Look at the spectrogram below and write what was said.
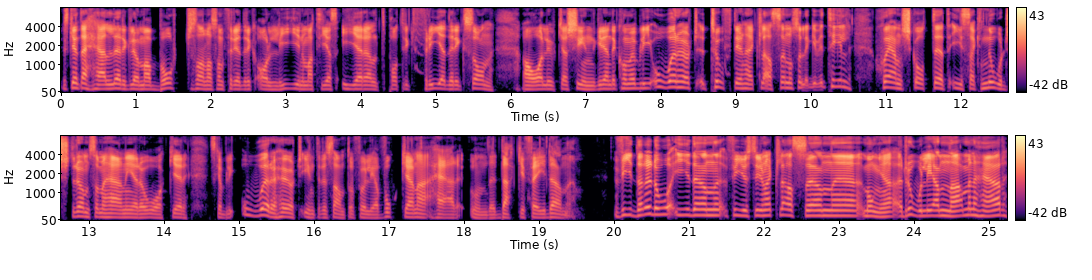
Vi ska inte heller glömma bort sådana som Fredrik Ahlin, Mattias Erelt, Patrik Fredriksson, Ja, Lukas Kindgren, det kommer bli oerhört tufft i den här klassen och så lägger vi till stjärnskottet Isak Nordström som är här nere och åker. Det ska bli oerhört intressant att följa Wokarna här under Dackefejden. Vidare då i den fyrhjulsdrivna klassen, eh, många roliga namn här.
